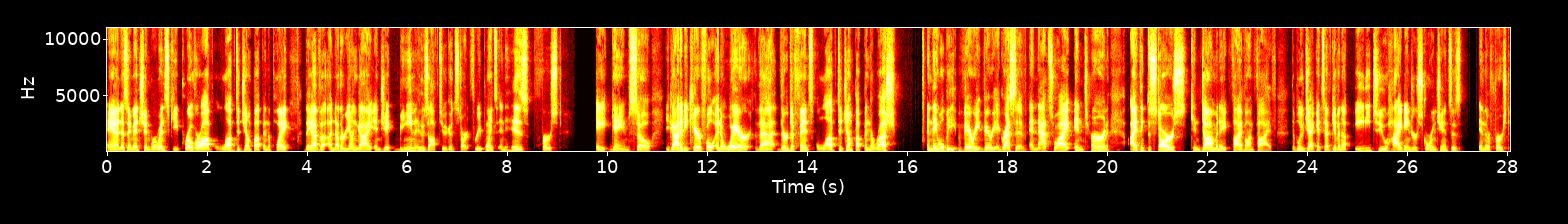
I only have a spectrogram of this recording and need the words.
And as I mentioned, Werenski, Provorov love to jump up in the play. They have a, another young guy in Jake Bean who's off to a good start. Three points in his first eight games. So you got to be careful and aware that their defense love to jump up in the rush and they will be very, very aggressive. And that's why, in turn, I think the Stars can dominate five on five. The Blue Jackets have given up 82 high danger scoring chances in their first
